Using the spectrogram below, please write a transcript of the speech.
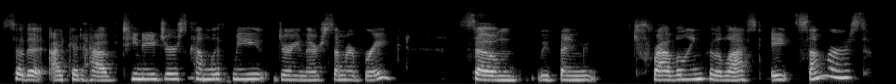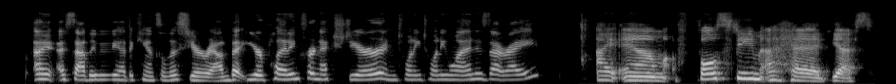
so that I could have teenagers come with me during their summer break. So we've been traveling for the last eight summers. I, I sadly we had to cancel this year round, but you're planning for next year in 2021, is that right? I am full steam ahead. Yes.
